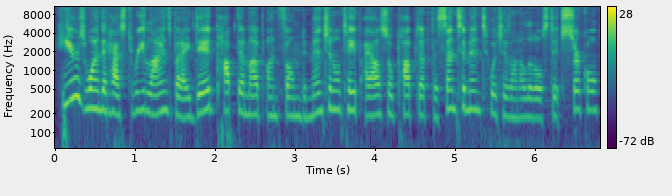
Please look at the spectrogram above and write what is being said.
Here's one that has three lines, but I did pop them up on foam dimensional tape. I also popped up the sentiment, which is on a little stitch circle.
